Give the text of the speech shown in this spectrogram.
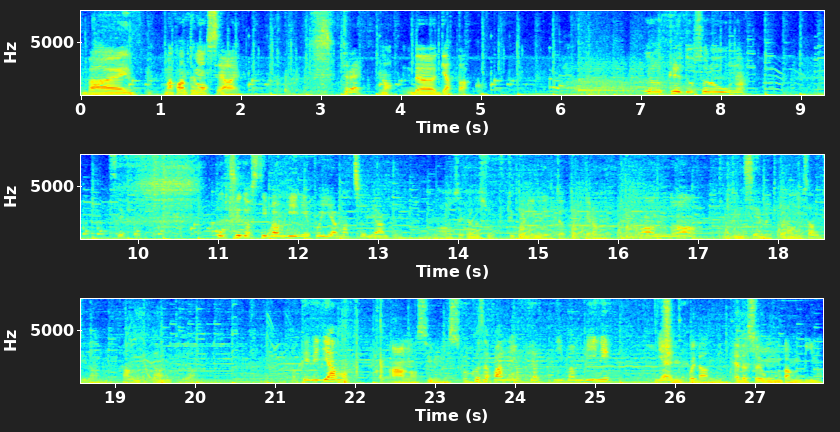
Vai. Ma quante mosse hai? tre. No, d- di attacco. Eh, credo solo una. Sì. Uccido sti bambini e poi ammazzo gli altri. No, sai che adesso tutti quelli lì ti attaccheranno. Oh no. Tutti insieme ti faranno tanti danni. Tanti, tanti danni. Ok, vediamo Ah no, si uniscono. cosa fanno i, i bambini. Niente, 5 danni. E adesso è un bambino.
